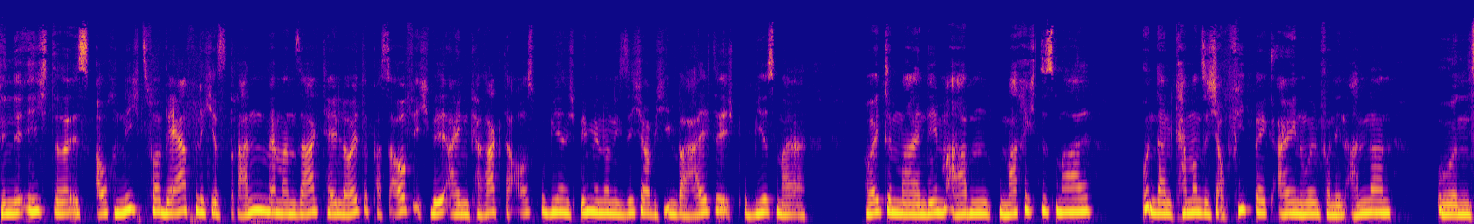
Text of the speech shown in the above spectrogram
finde ich, da ist auch nichts Verwerfliches dran, wenn man sagt, hey Leute, pass auf, ich will einen Charakter ausprobieren. Ich bin mir noch nicht sicher, ob ich ihn behalte. Ich probiere es mal heute mal in dem Abend, mache ich das mal. Und dann kann man sich auch Feedback einholen von den anderen. Und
